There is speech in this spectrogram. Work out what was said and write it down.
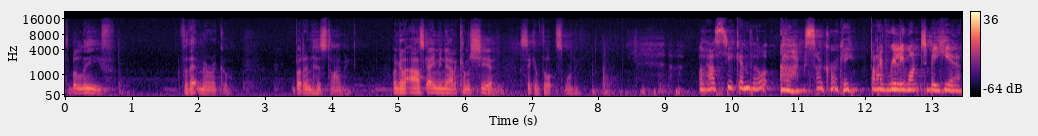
to believe for that miracle, but in His timing. I'm going to ask Amy now to come share second thought this morning. Well, our second thought, oh, I'm so croaky, but I really want to be here.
